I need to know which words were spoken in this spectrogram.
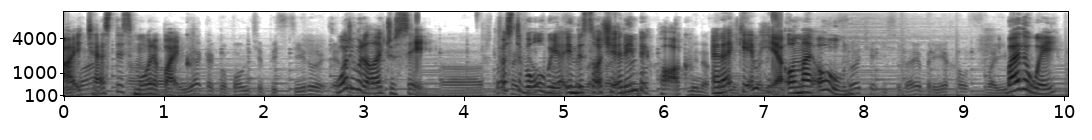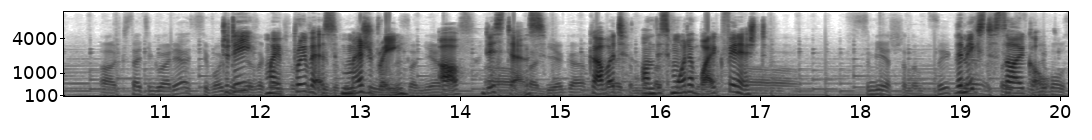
I test this motorbike. What would I like to say? First of all, we are in the Sochi Olympic Park, and I came here on my own. By the way, Today, my previous measuring of distance covered on this motorbike finished. The mixed cycle.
